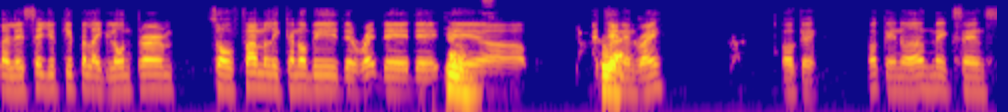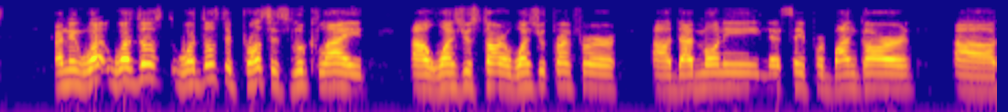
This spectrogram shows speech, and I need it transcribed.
Like let's say you keep it like long term, so family cannot be the the the, the uh, tenant, right? Okay. Okay, no, that makes sense. And then what what does what does the process look like uh, once you start once you transfer uh, that money, let's say for Vanguard uh,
